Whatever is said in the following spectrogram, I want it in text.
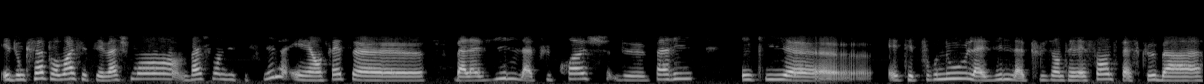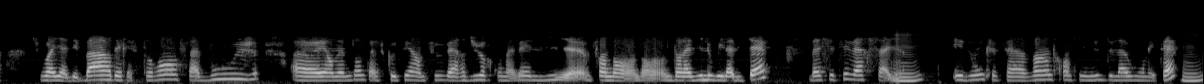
Et donc ça, pour moi, c'était vachement, vachement difficile. Et en fait, euh, bah, la ville la plus proche de Paris et qui euh, était pour nous la ville la plus intéressante parce que, bah, tu vois, il y a des bars, des restaurants, ça bouge. Euh, et en même temps, tu as ce côté un peu verdure qu'on avait, lui, enfin, dans, dans, dans, la ville où il habitait. Bah, c'était Versailles. Mmh. Et donc, c'est à 20-30 minutes de là où on était. Mmh.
